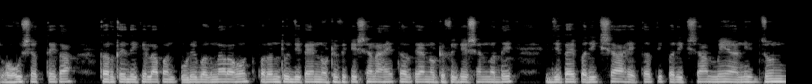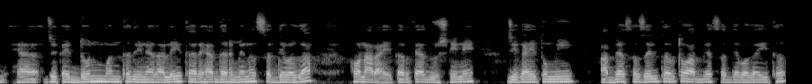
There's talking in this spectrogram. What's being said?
होऊ शकते का? तर ते देखील आपण पुढे बघणार आहोत. परंतु जी काही नोटिफिकेशन आहे तर त्या नोटिफिकेशनमध्ये जी काही परीक्षा आहे तर ती परीक्षा मे आणि जून ह्या जे काही दोन मंथ देण्यात आले तर ह्या दरम्यानच सध्या बघा होणार आहे. तर त्या दृष्टीने जे काही तुम्ही अभ्यास असेल तर तो अभ्यास सध्या बघा इथं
